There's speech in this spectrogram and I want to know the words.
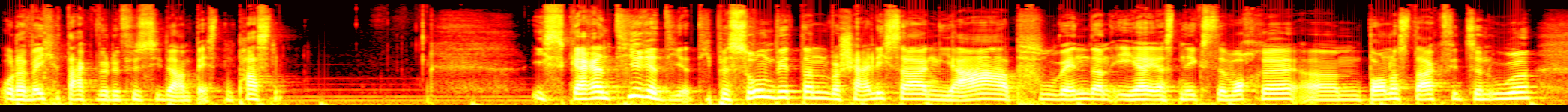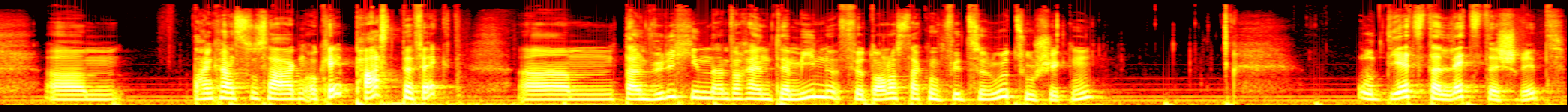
Oder welcher Tag würde für Sie da am besten passen? Ich garantiere dir, die Person wird dann wahrscheinlich sagen, ja, puh, wenn dann eher erst nächste Woche, ähm, Donnerstag 14 Uhr, ähm, dann kannst du sagen, okay, passt perfekt. Ähm, dann würde ich Ihnen einfach einen Termin für Donnerstag um 14 Uhr zuschicken. Und jetzt der letzte Schritt,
